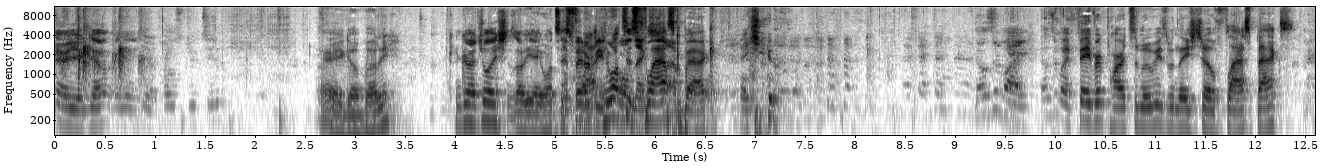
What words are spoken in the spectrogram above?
There you go. There you go, buddy. Congratulations. Oh yeah, he wants his, It better fla- be he wants full his next flask time. back. Thank you. Those are my those are my favorite parts of movies when they show flashbacks.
